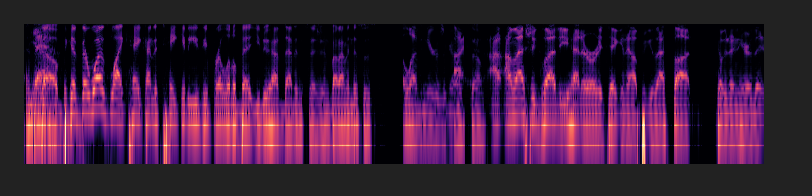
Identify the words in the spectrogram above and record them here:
And Yeah. so because there was like, "Hey, kind of take it easy for a little bit." You do have that incision, but I mean, this was 11 years ago. I, so I, I'm actually glad that you had it already taken out because I thought coming in here that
